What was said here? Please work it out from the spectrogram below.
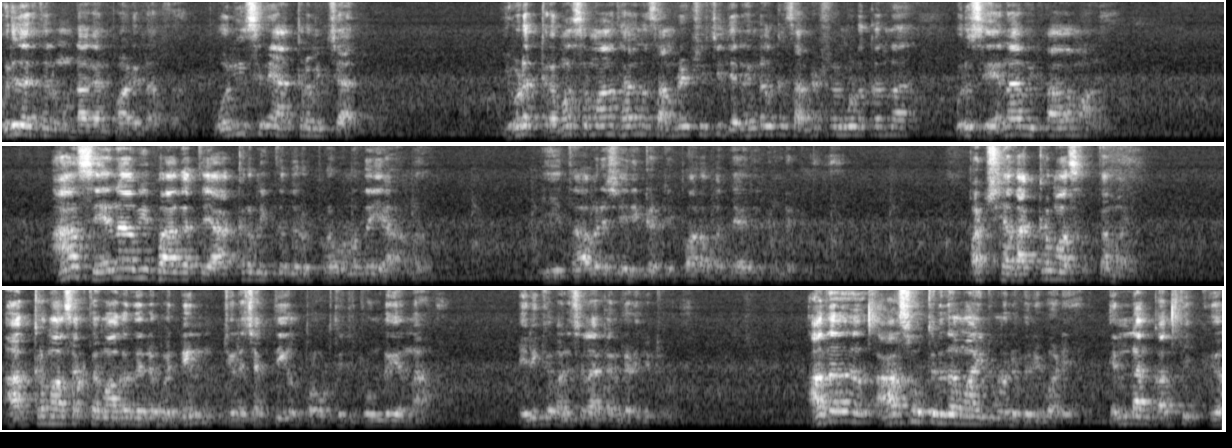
ഒരു തരത്തിലും ഉണ്ടാകാൻ പാടില്ലാത്ത. പോലീസിനെ ആക്രമിച്ചാൽ ഇവിടെ ക്രമസമാധാനം സംരക്ഷിച്ച് ജനങ്ങൾക്ക് സംരക്ഷണം കൊടുക്കുന്ന ഒരു സേനാ വിഭാഗമാണ്. ആ സേനാ വിഭാഗത്തെ ആക്രമിക്കുന്ന ഒരു പ്രവണതയാണ് ഈ താമരശ്ശേരി കട്ടിപ്പാറ പഞ്ചായത്തിൽ കണ്ടിട്ടുള്ളത്. പക്ഷെ അത് അക്രമാസക്തമായി. ആക്രമാസക്തമാകുന്നതിന് പിന്നിൽ ചില ശക്തികൾ പ്രവർത്തിച്ചിട്ടുണ്ട് എന്നാണ് എനിക്ക് മനസ്സിലാക്കാൻ കഴിഞ്ഞിട്ടുള്ളത്. അത് ആസൂത്രിതമായിട്ടുള്ളൊരു പരിപാടിയാണ്. എല്ലാം കത്തിക്കുക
